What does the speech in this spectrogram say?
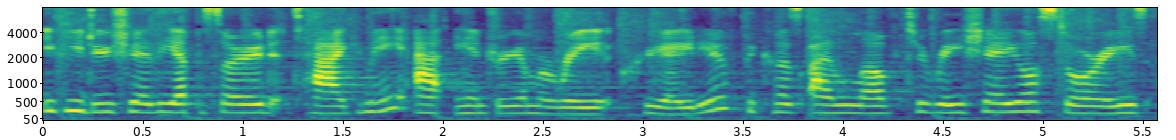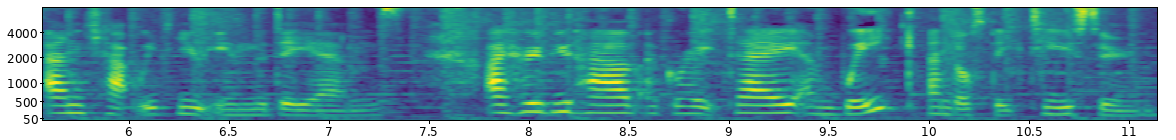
If you do share the episode, tag me at Andrea Marie Creative because I love to reshare your stories and chat with you in the DMs. I hope you have a great day and week, and I'll speak to you soon.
